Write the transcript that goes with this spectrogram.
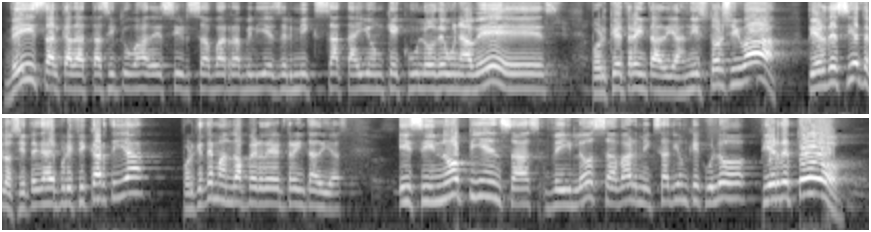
Veis al kadata si tú vas a decir Sabar Rabbi Eliezer mixata yom que culo de una vez. ¿Por qué 30 días? Nistor Shiva. Pierdes 7, los 7 días de purificarte ya. ¿Por qué te mandó a perder 30 días? Y si no piensas, Veilos Sabar Mixadium que culó, pierde todo.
